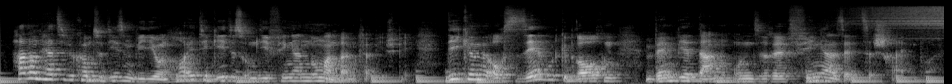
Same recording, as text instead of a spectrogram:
Hallo und herzlich willkommen zu diesem Video und heute geht es um die Fingernummern beim Klavierspielen. Die können wir auch sehr gut gebrauchen, wenn wir dann unsere Fingersätze schreiben wollen.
